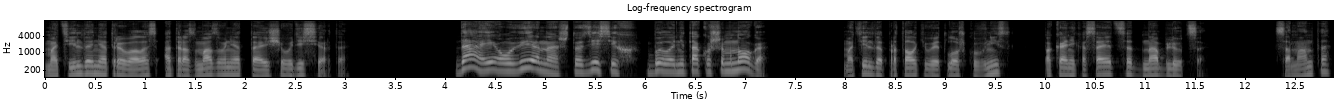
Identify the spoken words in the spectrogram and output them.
Матильда не отрывалась от размазывания тающего десерта. «Да, я уверена, что здесь их было не так уж и много». Матильда проталкивает ложку вниз, пока не касается дна блюдца. Саманта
